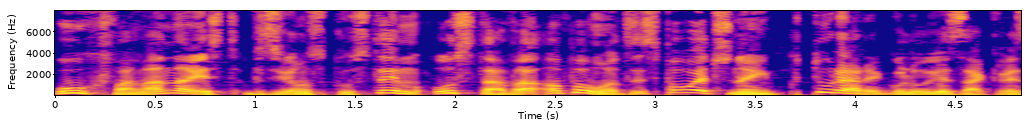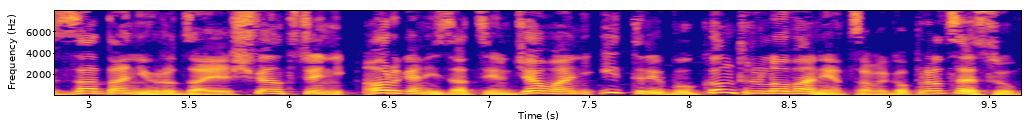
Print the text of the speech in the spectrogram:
Uchwalana jest w związku z tym ustawa o pomocy społecznej, która reguluje zakres zadań, rodzaje świadczeń, organizację działań i trybu kontrolowania całego procesu.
